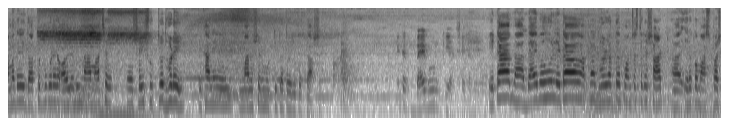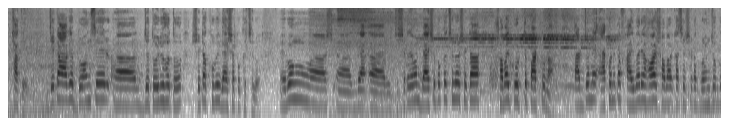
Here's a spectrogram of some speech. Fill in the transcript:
আমাদের এই দত্তপুকুরের অলরেডি নাম আছে সেই সূত্র ধরেই এখানে এই মানুষের মূর্তিটা তৈরি করতে আসে। এটা ব্যয়বহুল এটা এটা ব্যয়বহুল এটা আপনার ধরে রাখতে হবে পঞ্চাশ থেকে ষাট এরকম আশপাশ থাকে। যেটা আগে ব্রঞ্জের যে তৈরি হতো সেটা খুবই ব্যয় সাপেক্ষ ছিল। এবং সেটা যেমন ব্যয় সাপেক্ষ ছিল সেটা সবাই করতে পারতো না। তার জন্য এখন এটা ফাইবারে হয় সবার কাছে সেটা গ্রহণযোগ্য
